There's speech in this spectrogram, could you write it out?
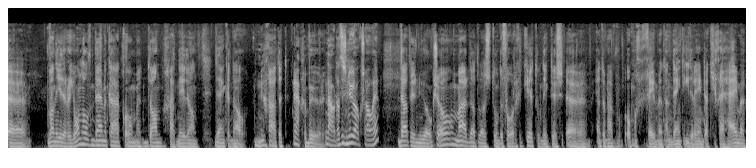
uh, wanneer de rayonhoven bij elkaar komen... dan gaat Nederland denken, nou, nu gaat het gebeuren. Nou, dat is nu ook zo, hè? Dat is nu ook zo, maar dat was toen de vorige keer toen ik dus... Uh, en toen had op een gegeven moment, dan denkt iedereen dat je geheime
